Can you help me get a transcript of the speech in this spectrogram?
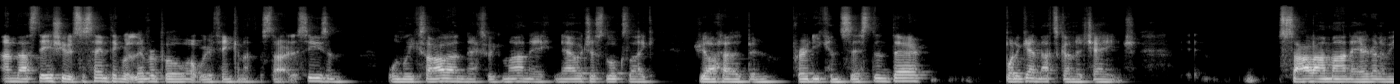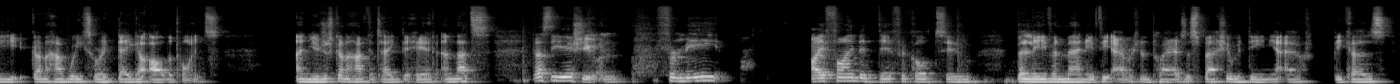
and that's the issue. It's the same thing with Liverpool. What we were thinking at the start of the season: one week Salah, next week Mane. Now it just looks like Jota has been pretty consistent there, but again, that's going to change. Salah, Mane are going to be going to have weeks where they get all the points, and you're just going to have to take the hit, and that's that's the issue. And for me, I find it difficult to believe in many of the Everton players, especially with Digne out, because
